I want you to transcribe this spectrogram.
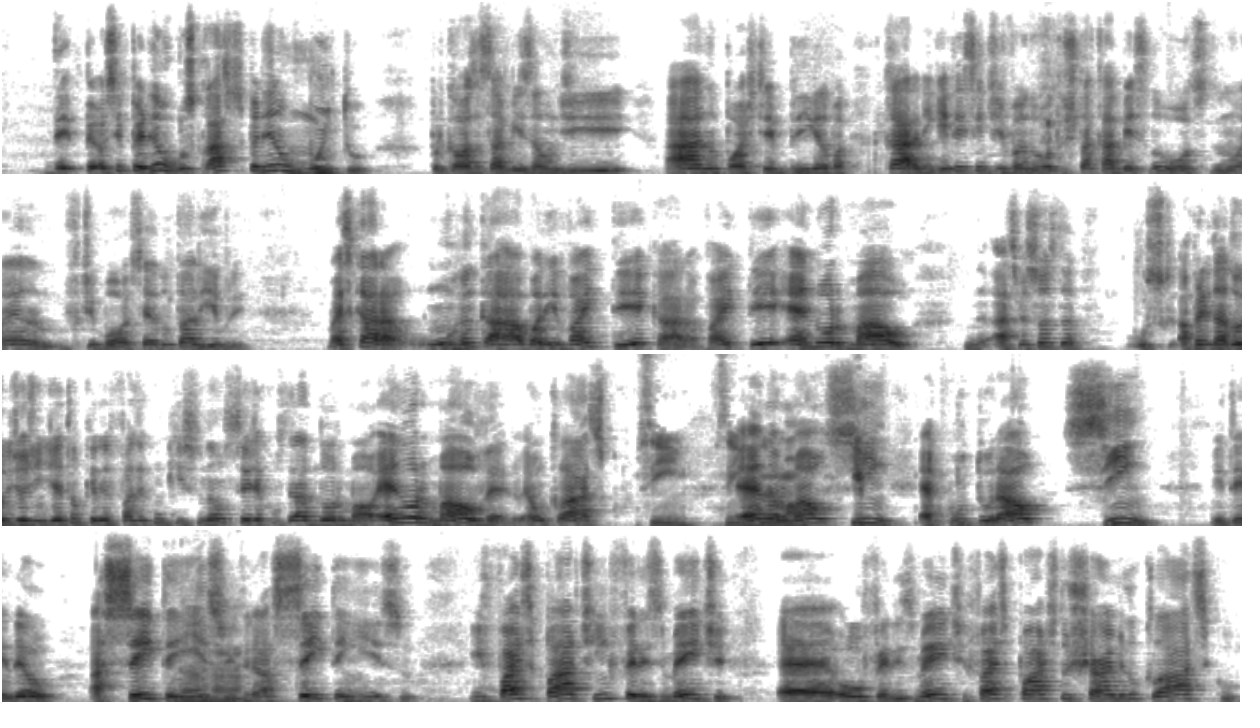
você perdeu, os clássicos perderam muito por causa dessa visão de, ah, não pode ter briga, pode... cara, ninguém tá incentivando o outro a chutar a cabeça do outro, isso não é futebol, isso é luta livre. Mas, cara, um ranca-rabo ali vai ter, cara, vai ter, é normal. As pessoas, tão- os apresentadores de hoje em dia estão querendo fazer com que isso não seja considerado normal. É normal, velho. É um clássico. Sim, sim. é normal, sim. É cultural, sim. Entendeu? Aceitem isso, entendeu? Aceitem isso. E faz parte, infelizmente, é, ou felizmente, faz parte do charme do clássico.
